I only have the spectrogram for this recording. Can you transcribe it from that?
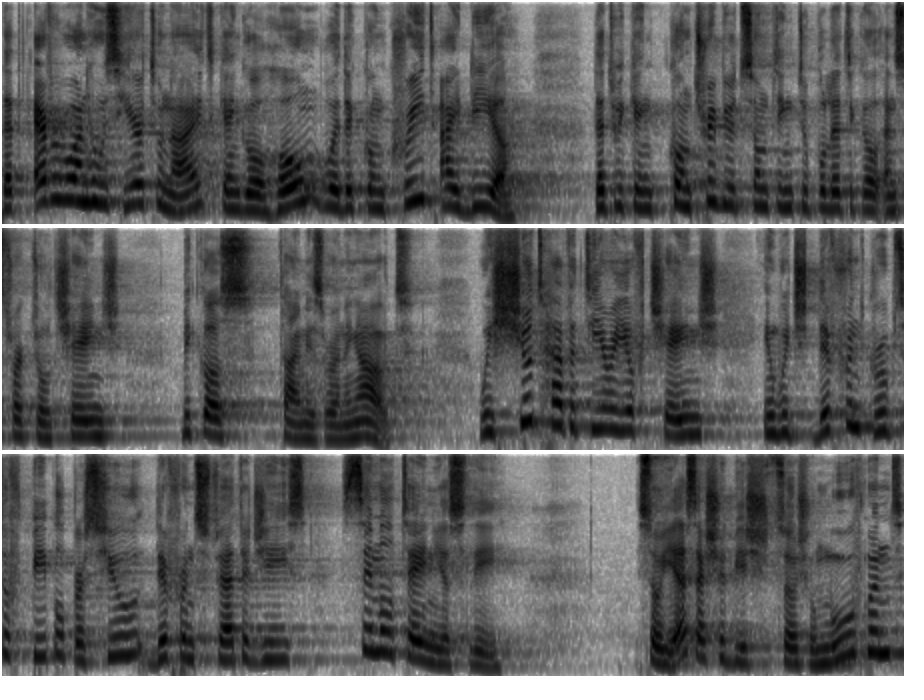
that everyone who's here tonight can go home with a concrete idea that we can contribute something to political and structural change because time is running out. We should have a theory of change in which different groups of people pursue different strategies simultaneously. So, yes, there should be a social movement,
